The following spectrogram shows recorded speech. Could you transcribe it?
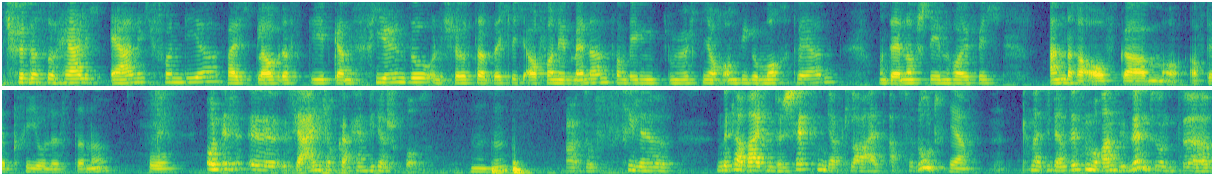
Ich finde das so herrlich ehrlich von dir, weil ich glaube, das geht ganz vielen so und ich höre es tatsächlich auch von den Männern, von wegen, wir möchten ja auch irgendwie gemocht werden und dennoch stehen häufig andere Aufgaben auf der Prio-Liste, ne? Wo und es äh, ist ja eigentlich auch gar kein Widerspruch. Mhm. Also viele Mitarbeitende schätzen ja Klarheit absolut. Ja. Weil sie dann wissen, woran sie sind und äh, äh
